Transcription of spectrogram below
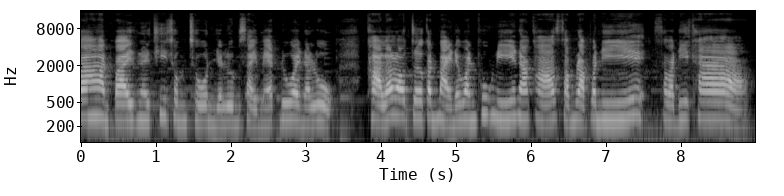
บ้านไปในที่ชมชน อย่าลืมใส่แมสด้วยนะลูก ค่ะแล้วเราเจอกันใหม่ในวันพรุ่งนี้นะคะสำหรับวันนี้ สวัสดีค่ะ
